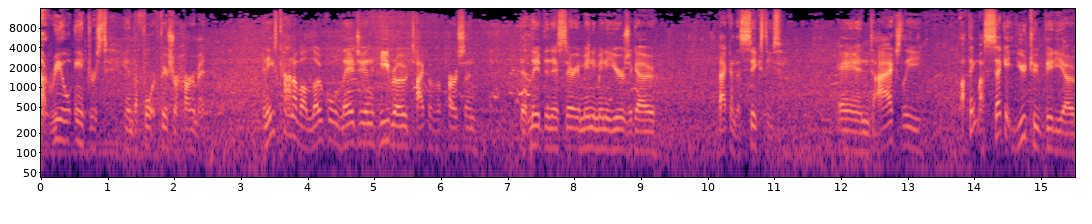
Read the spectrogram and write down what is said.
a real interest in the Fort Fisher Hermit. And he's kind of a local legend, hero type of a person that lived in this area many, many years ago, back in the 60s. And I actually, I think my second YouTube video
